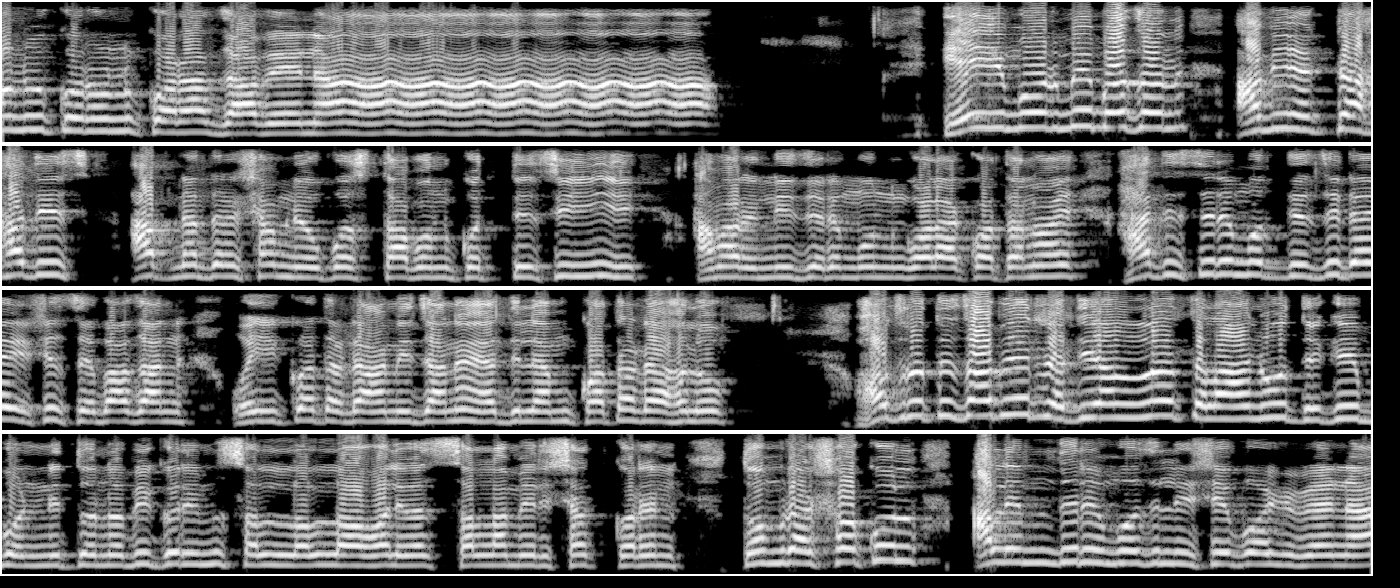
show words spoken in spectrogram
অনুকরণ করা যাবে না। এই মর্মে বাজান আমি একটা হাদিস আপনাদের সামনে উপস্থাপন করতেছি। আমার নিজের মন গড়া কথা নয়, হাদিসের মধ্যে যেটা এসেছে বাজান, ওই কথাটা আমি জানাই দিলাম। কথাটা হলো হজরতে জাবির রাজি আল্লাহ তালানু থেকে বর্ণিত নবী করিম সাল্লাহ সাল্লামের সাথ করেন, তোমরা সকল আলেমদের মজলিসে বসবে না।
